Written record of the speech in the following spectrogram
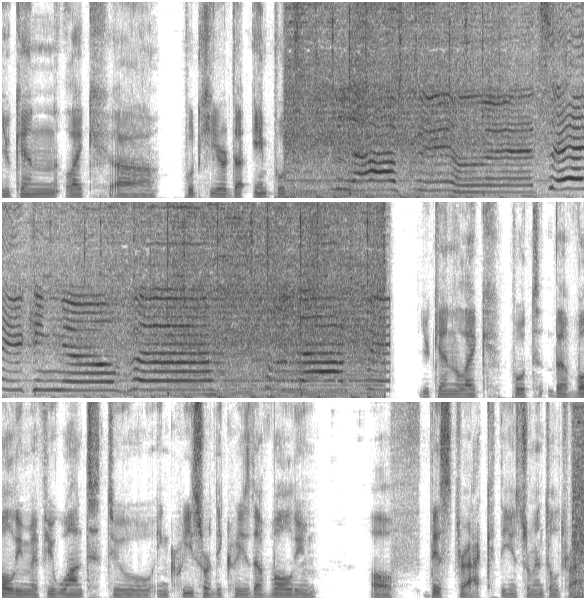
you can like uh, put here the input. You can like put the volume if you want to increase or decrease the volume of this track the instrumental track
